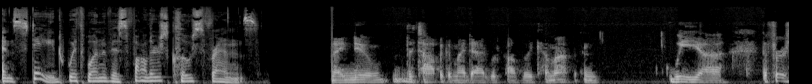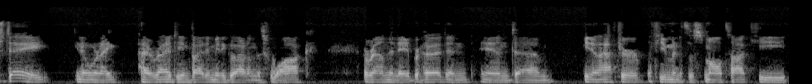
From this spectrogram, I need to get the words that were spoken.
and stayed with one of his father's close friends. I knew the topic of my dad would probably come up. And we, uh, the first day, you know, when I, I arrived, he invited me to go out on this walk around the neighborhood. And, and, um, you know, after a few minutes of small talk, he,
